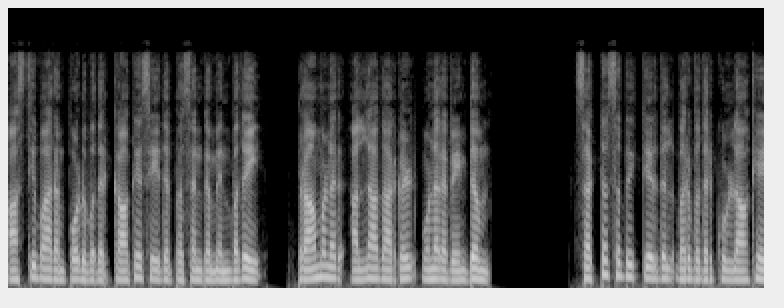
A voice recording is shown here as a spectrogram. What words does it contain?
அஸ்திவாரம் போடுவதற்காக செய்த பிரசங்கம் என்பதை பிராமணர் அல்லாதார்கள் உணர வேண்டும். சட்டசபை தேர்தல் வருவதற்குள்ளாக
